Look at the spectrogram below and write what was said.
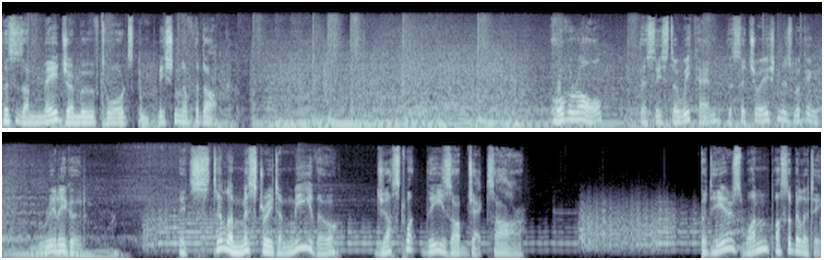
This is a major move towards completion of the dock. Overall, this Easter weekend, the situation is looking really good. It's still a mystery to me, though, just what these objects are. But here's one possibility.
